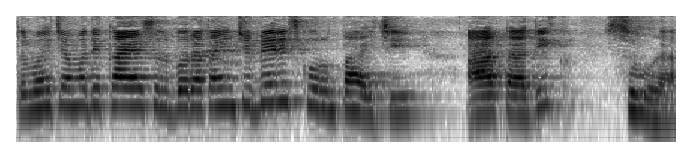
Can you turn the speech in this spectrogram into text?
तर मग ह्याच्यामध्ये काय असेल बरं? आता ह्यांची बेरीज करून पाहायची. आठ अधिक सोळा.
